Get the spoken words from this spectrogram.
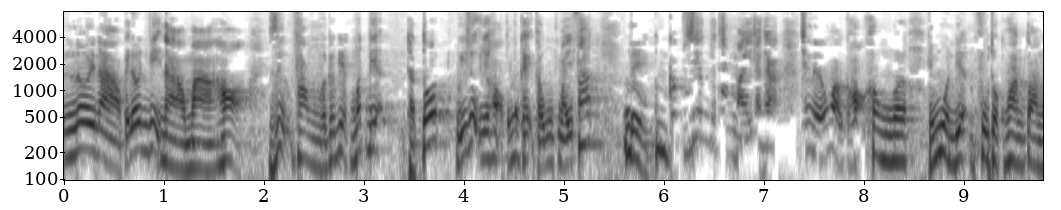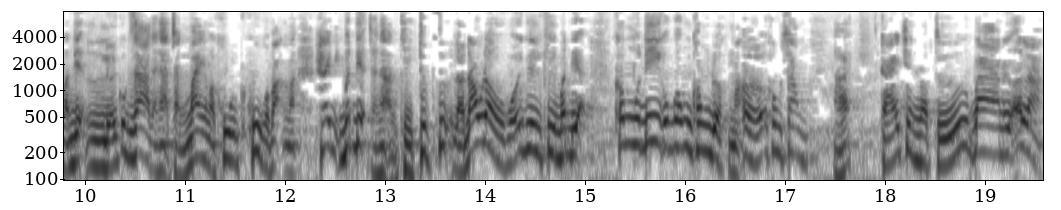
nơi nào cái đơn vị nào nào mà họ dự phòng với cái việc mất điện thật tốt. Ví dụ như họ có một hệ thống máy phát để cung cấp riêng cho thang máy chẳng hạn. Chứ nếu mà họ không ờ, cái nguồn điện phụ thuộc hoàn toàn là điện lưới quốc gia chẳng hạn chẳng may mà khu khu của bạn mà hay bị mất điện chẳng hạn thì thực sự là đau đầu mỗi khi, khi mất điện. Không đi cũng không không được mà ở không xong. Đấy. Cái trường hợp thứ ba nữa là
